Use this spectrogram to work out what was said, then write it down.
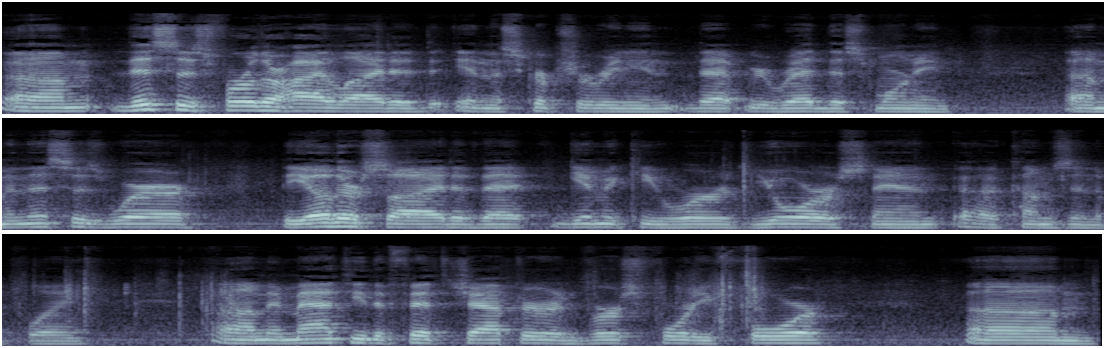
um, this is further highlighted in the scripture reading that we read this morning. Um, and this is where the other side of that gimmicky word, your, stand, uh, comes into play. Um, in Matthew, the fifth chapter, in verse 44, um,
